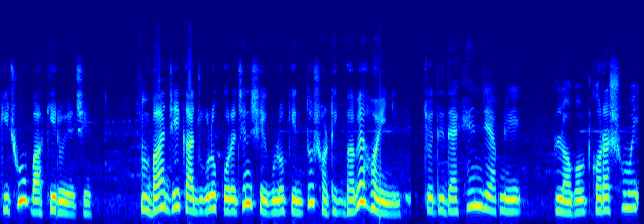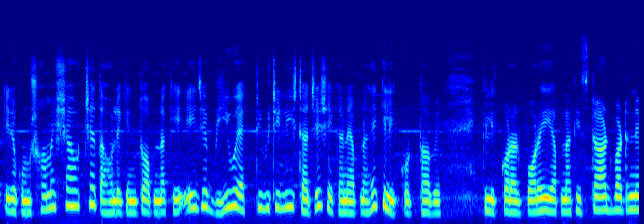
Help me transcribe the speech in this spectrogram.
কিছু বাকি রয়েছে। বা যে কাজগুলো করেছেন, সেগুলো কিন্তু সঠিকভাবে হয়নি। যদি দেখেন যে আপনি লগ আউট করার সময় এরকম সমস্যা হচ্ছে, তাহলে কিন্তু আপনাকে এই যে ভিউ অ্যাক্টিভিটি লিস্ট আছে, সেখানে আপনাকে ক্লিক করতে হবে। ক্লিক করার পরেই আপনাকে স্টার্ট বাটনে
